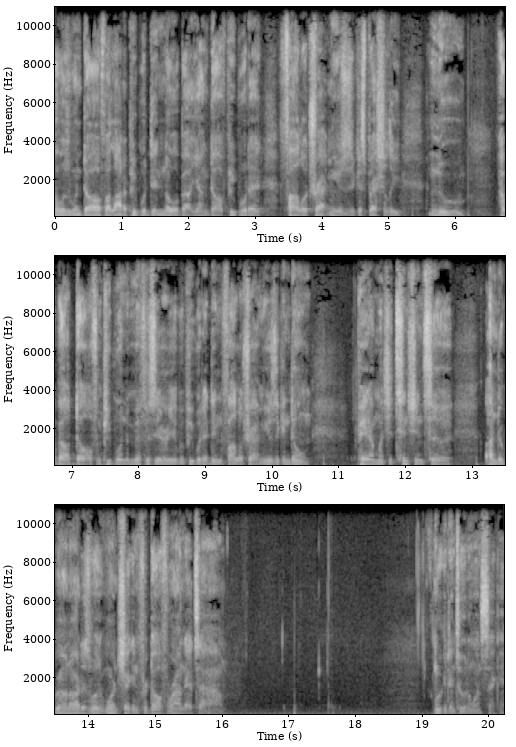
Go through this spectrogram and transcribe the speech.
It was when Dolph, a lot of people didn't know about Young Dolph. People that follow trap music, especially, knew about Dolph, and people in the Memphis area, but people that didn't follow trap music and don't pay that much attention to underground artists weren't checking for Dolph around that time. We'll get into it in one second.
